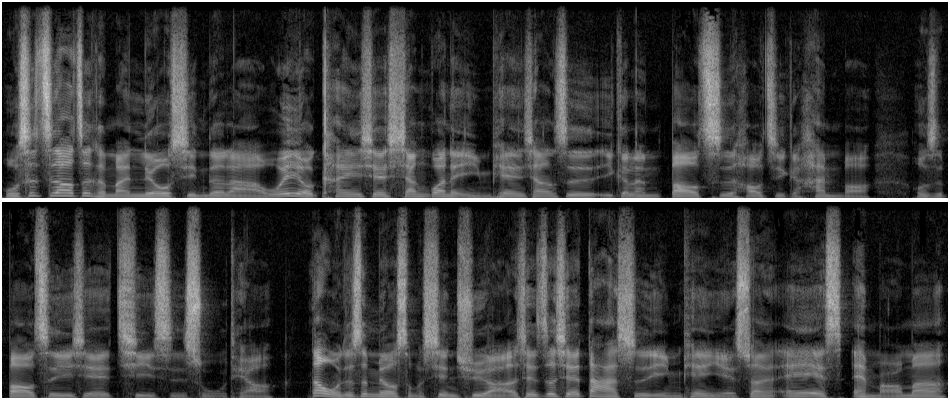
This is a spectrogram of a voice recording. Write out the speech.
我是知道这个蛮流行的啦，我也有看一些相关的影片，像是一个人暴吃好几个汉堡，或是暴吃一些气食薯条。但我就是没有什么兴趣啊，而且这些大食影片也算 ASMR 吗？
